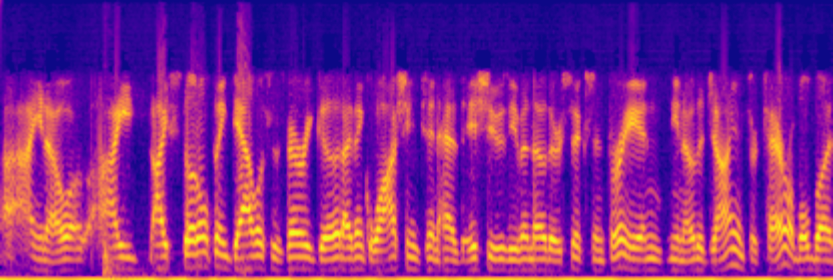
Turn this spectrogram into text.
Uh, you know, I I still don't think Dallas is very good. I think Washington has issues, even though they're six and three, and you know the Giants are terrible. But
